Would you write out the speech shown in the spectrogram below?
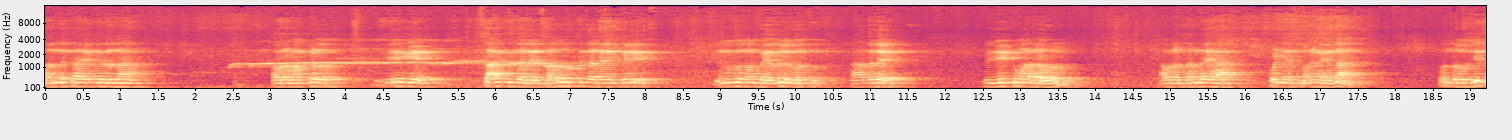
ತಂದೆ ತಾಯಿಗಳನ್ನ, ಅವರ ಮಕ್ಕಳು ಹೇಗೆ ಸಾಕ್ತಿದ್ದಾರೆ ಸಹೋತ್ತಿದ್ದಾರೆ ಅಂತೇಳಿ ನಿಮಗೂ ನಮಗೂ ಎಲ್ಲರಿಗೂ ಗೊತ್ತು. ಆದರೆ ವಿಜಯ್ ಕುಮಾರ್ ಅವರು ಅವರ ತಂದೆಯ ಪುಣ್ಯ ಸ್ಮರಣೆಯನ್ನ ಒಂದು ಉಚಿತ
